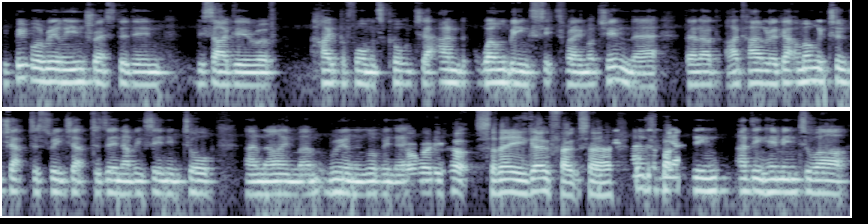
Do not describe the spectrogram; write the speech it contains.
if people are really interested in this idea of high performance culture and well-being sits very much in there, then I'd, I'd highly regard. I'm only two chapters, three chapters in, having seen him talk, and I'm um, really loving it. Already hooked. So there you go, folks. Uh, and adding adding him into our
